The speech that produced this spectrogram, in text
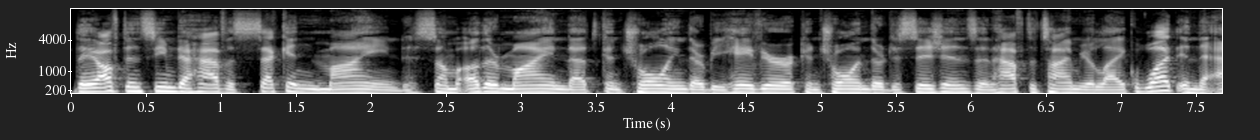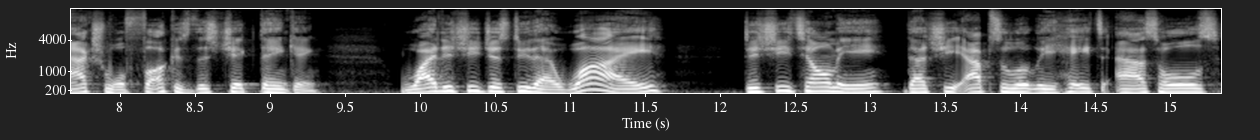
they often seem to have a second mind, some other mind that's controlling their behavior, controlling their decisions. And half the time you're like, what in the actual fuck is this chick thinking? Why did she just do that? Why did she tell me that she absolutely hates assholes?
